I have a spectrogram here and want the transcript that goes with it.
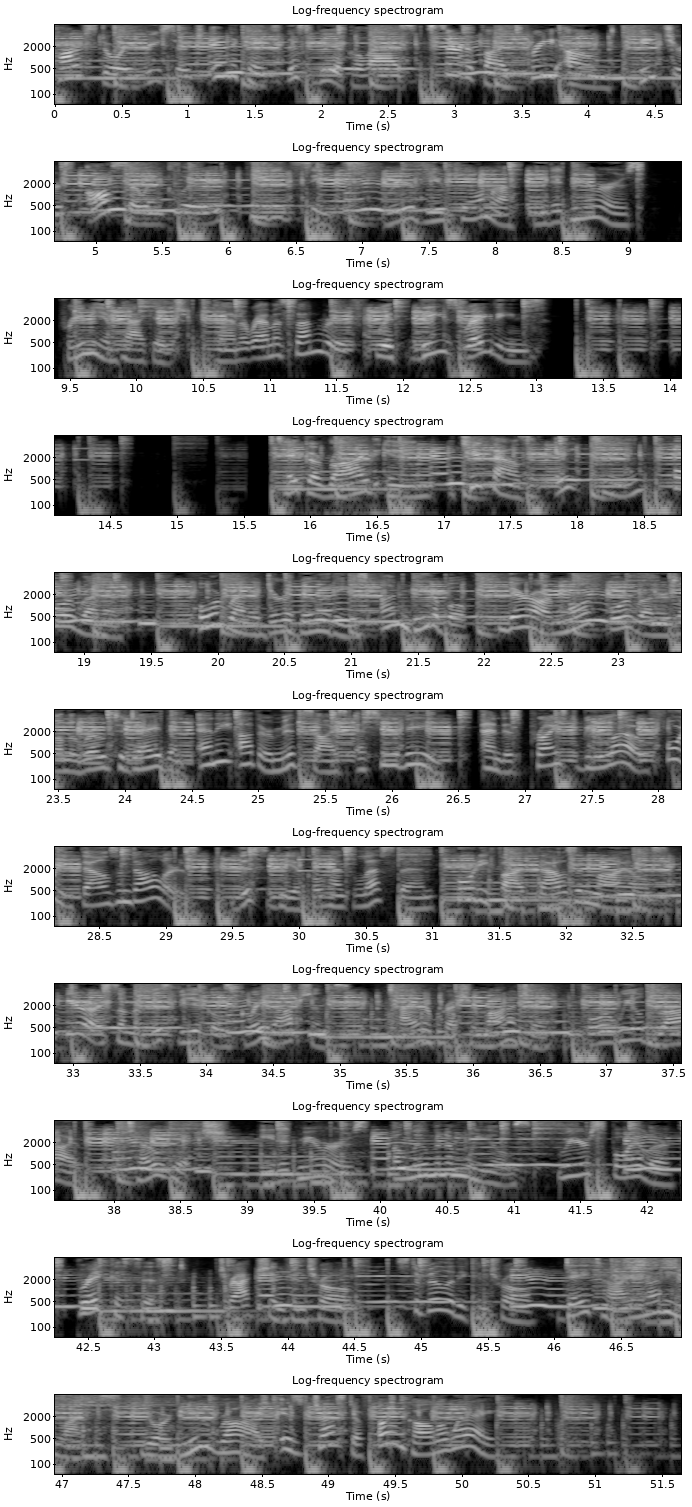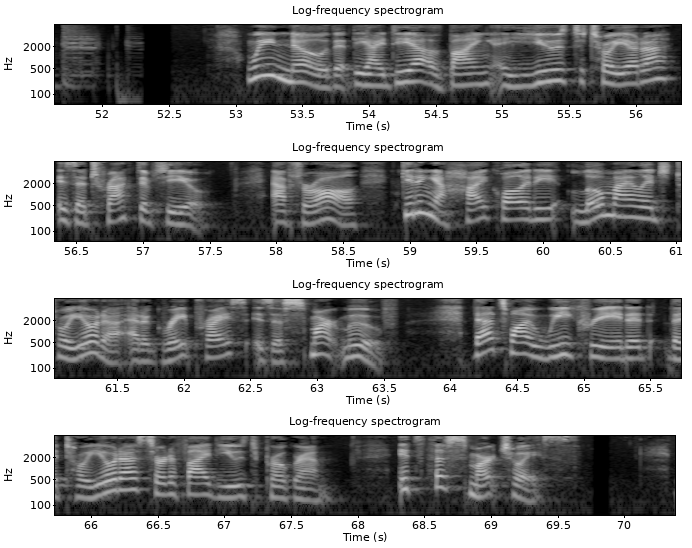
CarStory research indicates this vehicle as certified pre-owned. Features also include heated seats, rear view camera, heated mirrors, premium package, panorama sunroof. With these ratings, take a ride in the 2018 4Runner. 4Runner durability is unbeatable. There are more 4Runners on the road today than any other midsize SUV and is priced below $40,000. This vehicle has less than 45,000 miles. Here are some of this vehicle's great options. Tire pressure monitor, four-wheel drive, tow hitch, heated mirrors, aluminum wheels, rear spoiler, brake assist, traction control, stability control, daytime running lights. Your new ride is just a phone call away. We know that the idea of buying a used Toyota is attractive to you. After all, getting a high quality, low mileage Toyota at a great price is a smart move. That's why we created the Toyota Certified Used Program. It's the smart choice.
